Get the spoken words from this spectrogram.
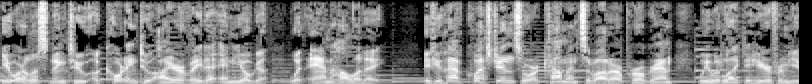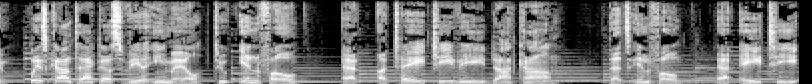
You are listening to According to Ayurveda and Yoga with Anne Holiday. If you have questions or comments about our program, we would like to hear from you. Please contact us via email to info at atetv.com. That's info at ataytv.com.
